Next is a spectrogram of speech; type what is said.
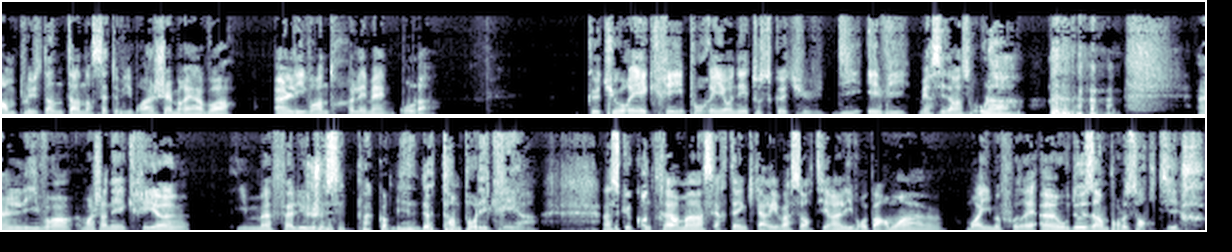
en plus d'entendre cette vibrage, j'aimerais avoir un livre entre les mains. Là. Que tu aurais écrit pour rayonner tout ce que tu dis et vis. Merci d'avance. Oula. un livre, moi j'en ai écrit un. Il m'a fallu je sais pas combien de temps pour l'écrire. Parce que contrairement à certains qui arrivent à sortir un livre par mois, euh, moi, il me faudrait un ou deux ans pour le sortir.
